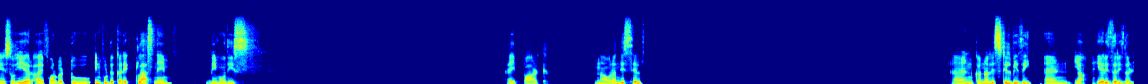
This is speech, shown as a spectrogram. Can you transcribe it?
Okay so here i forgot to input the correct class name. Remove this type part now run this cell and kernel is still busy. And yeah here is the result.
